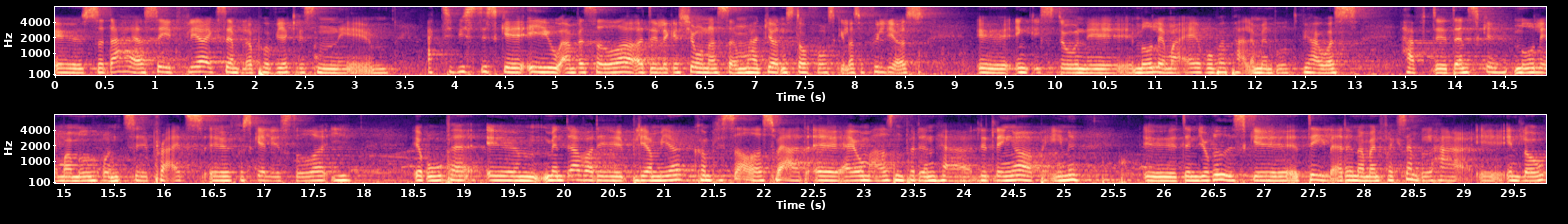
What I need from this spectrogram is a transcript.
Øh, så der har jeg set flere eksempler på virkelig sådan... Øh, aktivistiske EU-ambassader og delegationer, som har gjort en stor forskel, og selvfølgelig også øh, enkeltstående medlemmer af Europaparlamentet. Vi har jo også haft øh, danske medlemmer med rundt til Prides øh, forskellige steder i Europa. Øh, men der, hvor det bliver mere kompliceret og svært, øh, er jo meget sådan på den her lidt længere bane. Øh, den juridiske øh, del af det, når man for eksempel har øh, en lov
